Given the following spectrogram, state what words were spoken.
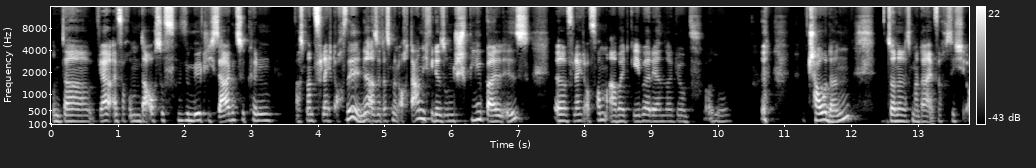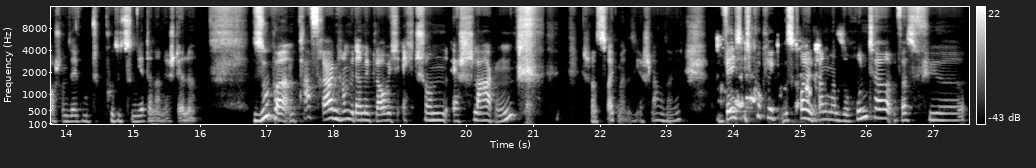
und da, ja, einfach um da auch so früh wie möglich sagen zu können, was man vielleicht auch will, ne? Also dass man auch da nicht wieder so ein Spielball ist, äh, vielleicht auch vom Arbeitgeber, der dann sagt, ja, pf, also schaudern, sondern dass man da einfach sich auch schon sehr gut positioniert dann an der Stelle. Super, ein paar Fragen haben wir damit, glaube ich, echt schon erschlagen. schon das zweite Mal, dass ich erschlagen sage. Welch, ich gucke hier, scroll gerade mal so runter, was für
